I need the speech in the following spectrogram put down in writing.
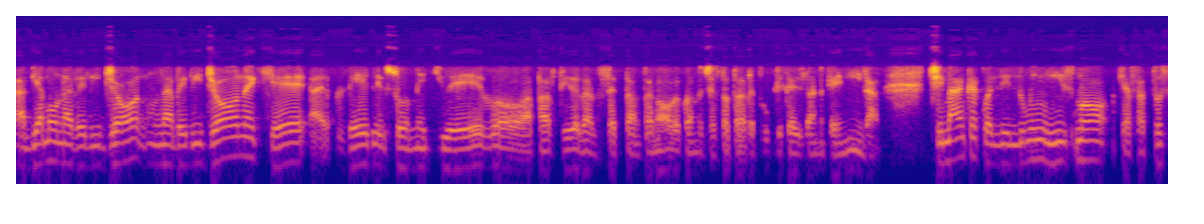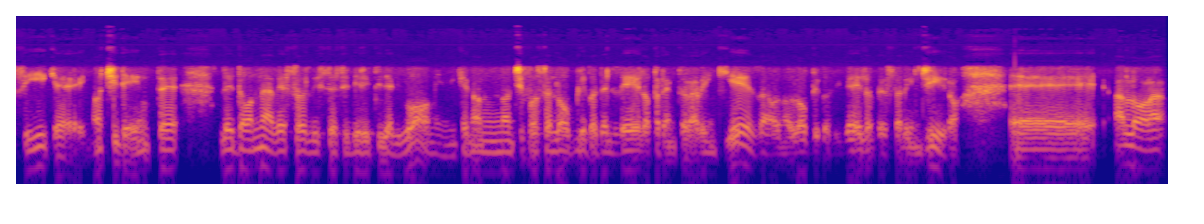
abbiamo una religione, una religione, che eh, vede il suo medioevo a partire dal 79 quando c'è stata la Repubblica Islamica in Iran. Ci manca quell'illuminismo che ha fatto sì che in Occidente le donne avessero gli stessi diritti degli uomini, che non, non ci fosse l'obbligo del velo per entrare in chiesa o l'obbligo di velo per stare in giro. Eh, allora,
